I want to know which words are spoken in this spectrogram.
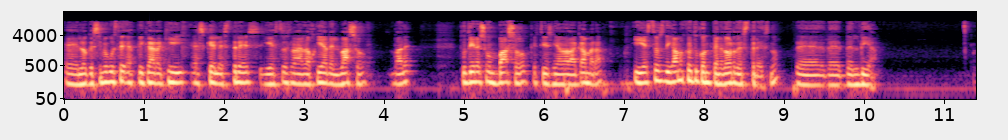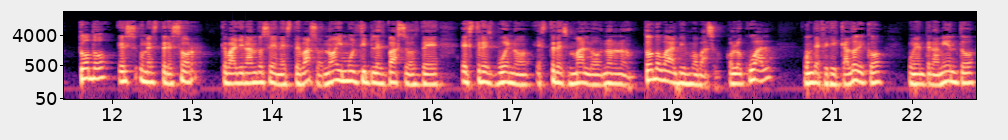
eh, lo que sí me gustaría explicar aquí es que el estrés, y esto es la analogía del vaso, ¿vale? Tú tienes un vaso que estoy enseñando a la cámara, y esto es, digamos, que tu contenedor de estrés, ¿no? De- de- del día. Todo es un estresor que va llenándose en este vaso. No hay múltiples vasos de estrés bueno, estrés malo. No, no, no. Todo va al mismo vaso. Con lo cual, un déficit calórico, un entrenamiento,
